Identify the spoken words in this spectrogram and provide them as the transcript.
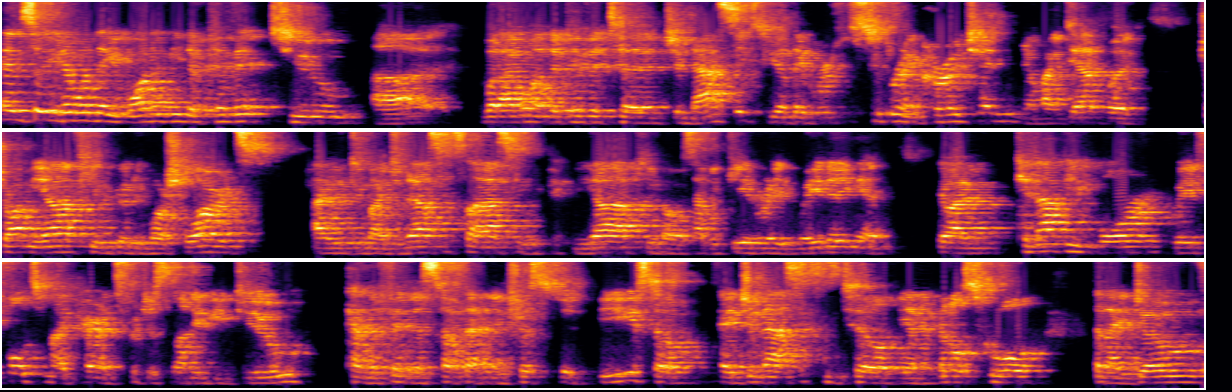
and so you know when they wanted me to pivot to uh, but I wanted to pivot to gymnastics. You know, they were super encouraging. You know, my dad would drop me off. He would go to martial arts. I would do my gymnastics class. He would pick me up. He would always have a Gatorade waiting. And you know, I cannot be more grateful to my parents for just letting me do kind of the fitness stuff that interested me. So I gymnastics until the end of middle school. Then I dove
